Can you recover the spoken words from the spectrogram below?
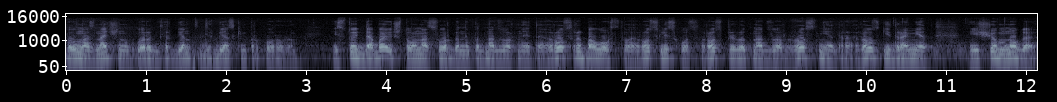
был назначен в город Дербент дербенским прокурором. И стоит добавить, что у нас органы поднадзорные – это Росрыболовство, Рослесхоз, Росприроднадзор, Роснедра, Росгидромет, еще много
